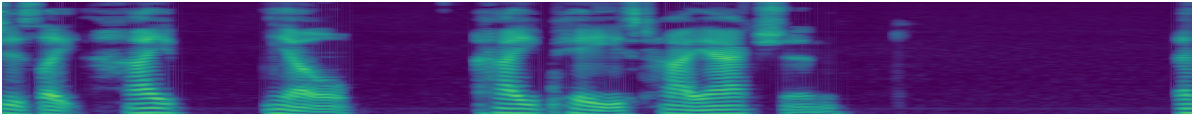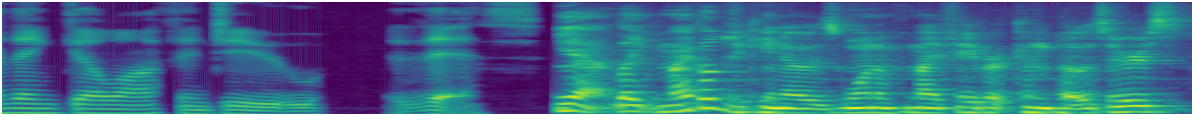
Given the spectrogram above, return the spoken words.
is like high, you know, high paced, high action, and then go off and do this. Yeah, like Michael Giacchino is one of my favorite composers.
